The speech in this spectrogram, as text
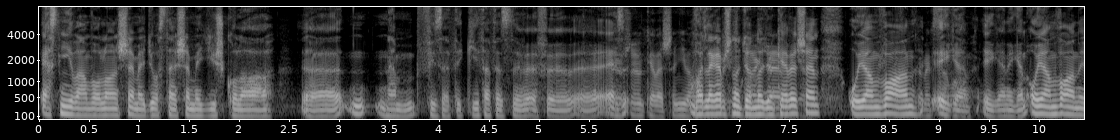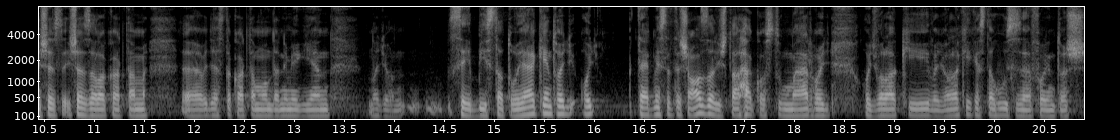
Ezt nyilvánvalóan sem egy osztály, sem egy iskola nem fizetik ki, tehát ez, ez nagyon kevesen, nyilván. vagy legalábbis nagyon-nagyon kevesen. Olyan van, igen, igen, igen, olyan van, és, ez, és ezzel akartam, vagy ezt akartam mondani még ilyen nagyon szép biztató jelként, hogy, hogy természetesen azzal is találkoztunk már, hogy, hogy valaki, vagy valakik ezt a 20 ezer forintos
